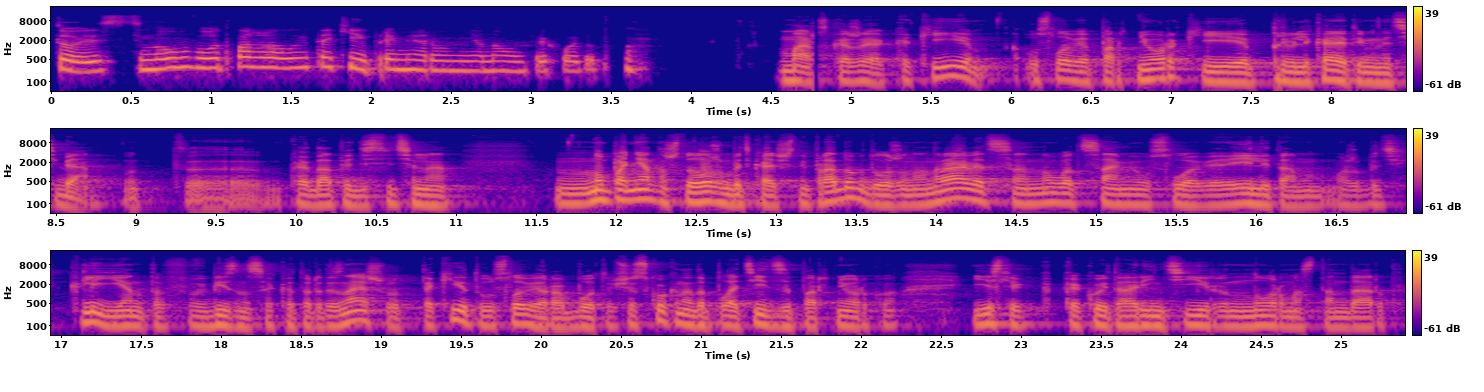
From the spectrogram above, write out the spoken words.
То есть, ну вот, пожалуй, такие примеры у меня на ум приходят. Маш, скажи, а какие условия партнерки привлекают именно тебя? Вот, э, когда ты действительно... Ну, понятно, что должен быть качественный продукт, должен он нравиться, но вот сами условия или там, может быть, клиентов в бизнесах, которые ты знаешь, вот такие-то условия работы. Вообще, сколько надо платить за партнерку? Есть ли какой-то ориентир, норма, стандарт?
